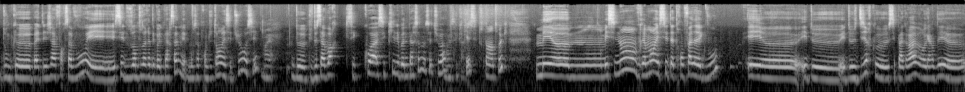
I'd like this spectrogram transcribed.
Donc, euh, bah, déjà, force à vous et essayez de vous entourer des bonnes personnes, mais bon, ça prend du temps et c'est dur aussi. Ouais. De, puis de savoir c'est quoi, c'est qui les bonnes personnes aussi, tu vois. Ouais, c'est compliqué, c'est tout un truc. Mais, euh, mais sinon, vraiment, essayez d'être en phase avec vous et, euh, et, de, et de se dire que c'est pas grave, regardez. euh,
